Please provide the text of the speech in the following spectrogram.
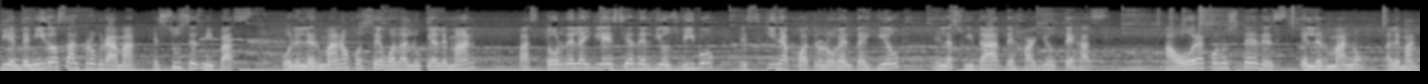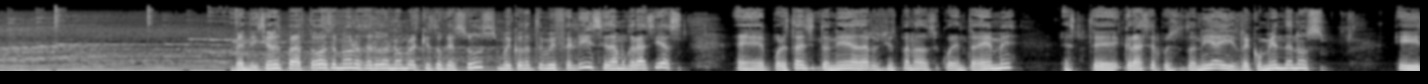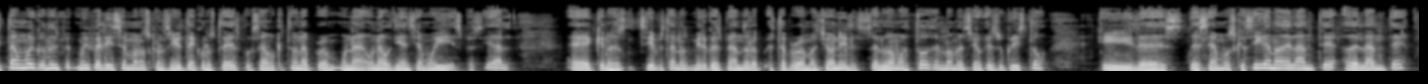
Bienvenidos al programa Jesús es mi paz, con el hermano José Guadalupe Alemán, pastor de la Iglesia del Dios Vivo, esquina 490 Hill, en la ciudad de Hargill, Texas. Ahora con ustedes, el hermano Alemán. Bendiciones para todos, hermanos. Saludos en nombre de Cristo Jesús. Muy contento y muy feliz. Y damos gracias eh, por estar en sintonía de dar para 40M. Este, gracias por su sintonía y recomiéndanos y estamos muy, muy felices, hermanos, con el Señor estar con ustedes, porque sabemos que tiene una, una, una audiencia muy especial, eh, que nos, siempre están los miércoles esperando esta programación y les saludamos a todos en el nombre del Señor Jesucristo y les deseamos que sigan adelante, adelante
